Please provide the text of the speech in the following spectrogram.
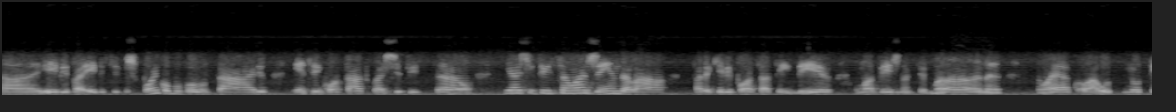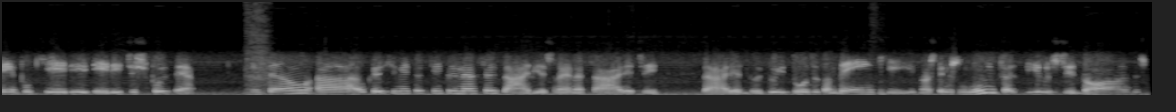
Ah, ele, vai, ele se dispõe como voluntário, entra em contato com a instituição e a instituição agenda lá para que ele possa atender uma vez na semana, não é? No tempo que ele, ele dispuser. Então, o crescimento é sempre nessas áreas, né? Nessa área de, da área do, do idoso também, que nós temos muitos asilos de idosos,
